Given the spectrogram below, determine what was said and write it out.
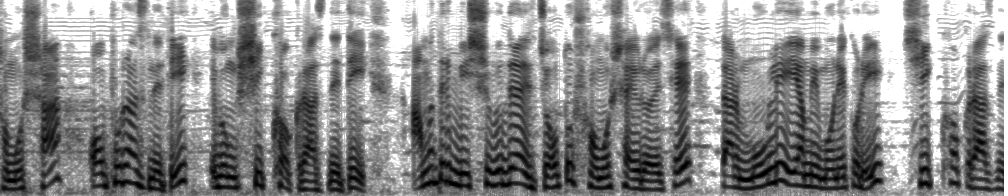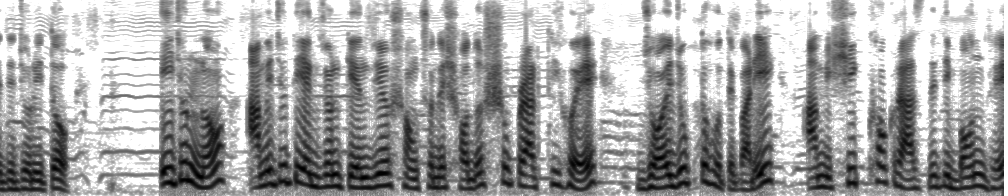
সমস্যা অপরাজনীতি এবং শিক্ষক রাজনীতি। আমাদের বিশ্ববিদ্যালয়ে যত সমস্যাই রয়েছে, তার মূলেই আমি মনে করি শিক্ষক রাজনীতি জড়িত। এই জন্য আমি যদি একজন কেন্দ্রীয় সংসদের সদস্য প্রার্থী হয়ে জয়যুক্ত হতে পারি, আমি শিক্ষক রাজনীতি বন্ধে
